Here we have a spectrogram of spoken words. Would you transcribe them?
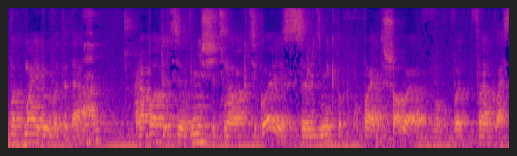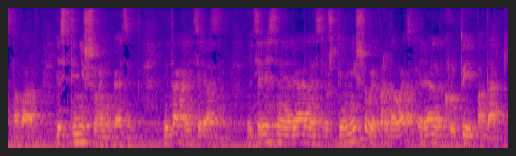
вот мои выводы, да. Работать в низшей ценовой категории с людьми, кто покупает дешевое в, в твоем классе товаров, если ты нишевый магазин, не так интересно. Интереснее реально, если уж ты нишевый, продавать реально крутые подарки.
